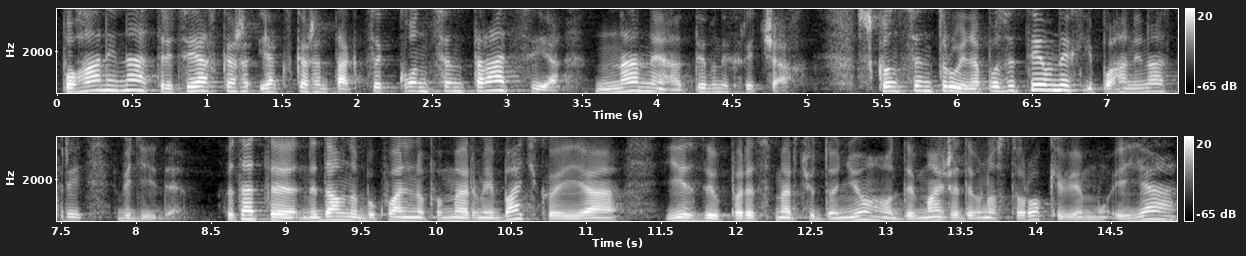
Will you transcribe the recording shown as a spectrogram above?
Поганий настрій це, як скажемо так, це концентрація на негативних речах. Сконцентруй на позитивних, і поганий настрій відійде. Ви знаєте, недавно буквально помер мій батько, і я їздив перед смертю до нього, де майже 90 років йому. І я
